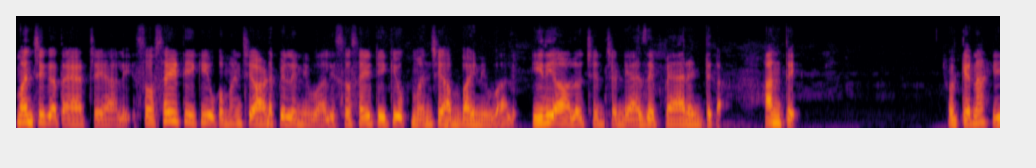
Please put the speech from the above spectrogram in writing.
మంచిగా తయారు చేయాలి. సొసైటీకి ఒక మంచి ఆడపిల్లని ఇవ్వాలి సొసైటీకి ఒక మంచి అబ్బాయిని ఇవ్వాలి ఇది ఆలోచించండి యాజ్ ఏ పేరెంట్గా. అంతే. ఓకేనా? ఈ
